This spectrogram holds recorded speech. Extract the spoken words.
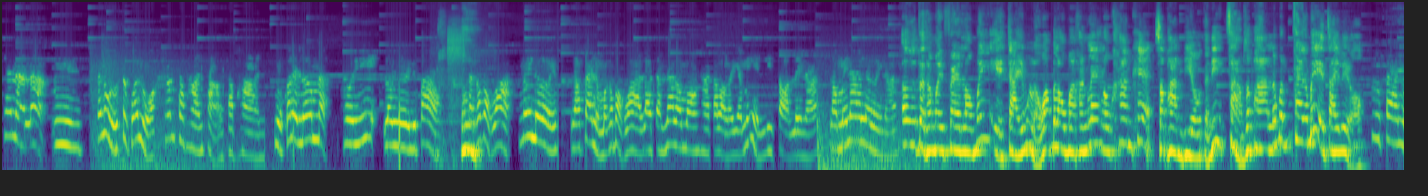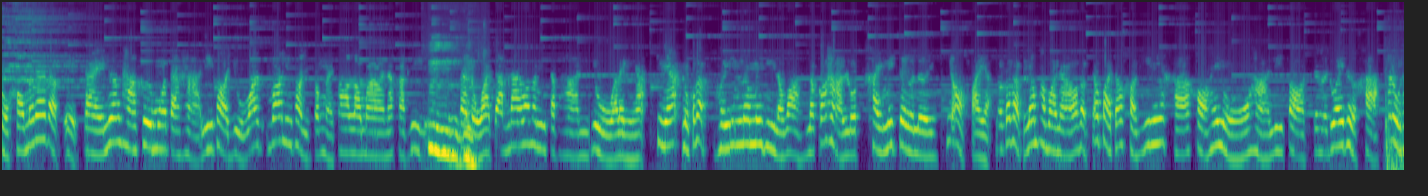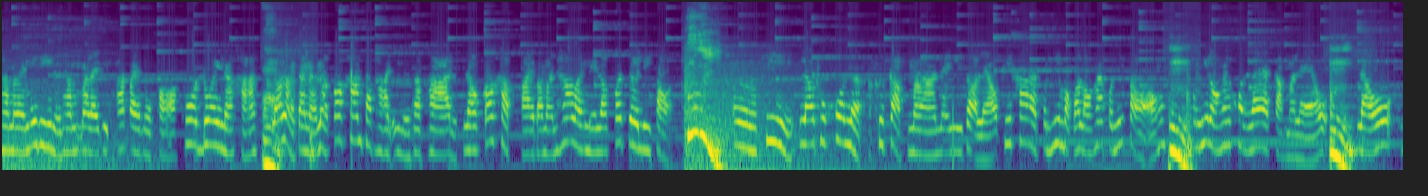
แค่นั้นอะ อืมแล้วหนูรู้สึกว่าหนูข้ามสะพานสามสะพาน หนูก็เลยเริ่มแบบเฮ้ยเราเลยหรือเปล่าโอ้แฟนก็บอกว่าไม่เลย แล้วแฟนหนูมันก็บอกว่าเราจำได้เรามองหาตลอดเรายังไม่เห็นรีสอร์ทเลยนะ เราไม่น่าเลยนะ เออ แต่ทำไมแฟนเราไม่เอะใจมั้างเหรอว่าเรามาครั้งแรกเราข้ามแค่สะพานเดียว แต่นี่สามสะพานแล้วมันแฟนเราไม่เอะใจเลยเหรอ คือแฟนหนูเขาไม่ได้แบบเอกใจเรื่องทางคือมัวแต่หารีสอร์ทอยู่ว่าว่ารีสอร์ทอร์ทอยู่ตรงไหนตอนเรามานะคะพี่อืมอืมอืมแต่หนูอะจำได้ว่ามันมีสะพานอยู่อะไรเงี้ย ทีเนี้ยหนูก็แบบเฮ้ยเริ่มไม่ดีแล้วว่ะแล้วก็หารถใครไม่เจอเลยที่ออกไปอะแล้วก็แบบเริ่มภาวนาว่าแบบเจ้าป่าเจ้าเขาที่นี่คะขอให้หนูหารีสอร์ทเจอด้วยเถอะค่ะ ถ้าหนูทำอะไรไม่ดีหรือทำอะไรผิดพลาดไปหนูขอโทษด้วยนะคะแล้วหลังจากนั้นอะก็ข้ามสะพานอีกหนึ่งสะพาน แล้วก็ขับไปประมาณ 500 เมตรแล้วก็เจอรีสอร์ทเฮ้ย เออพี่แล้วทุกคนอะ คือกลับมาในรีสอร์ทแล้วพี่คาดคนที่บอกว่าร้องไห้คนที่สองอืม คนที่ร้องไห้คนแรกกลับมาแล้ว อืม แล้ว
